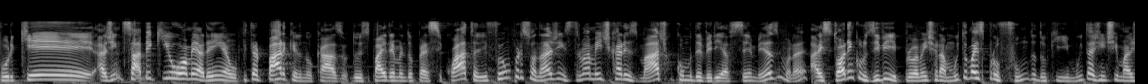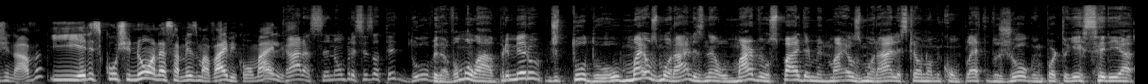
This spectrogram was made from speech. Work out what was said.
Porque a gente sabe que o Homem-Aranha, o Peter Parker, no caso, do Spider-Man do PS4, ele foi um personagem extremamente carismático, como deveria ser mesmo, né? A história, inclusive, provavelmente era muito mais profunda do que muita gente imaginava. E eles continuam nessa mesma vibe com o Miles? Cara, você não precisa ter dúvida. Vamos lá. Primeiro de tudo, o Miles Morales, né? O Marvel Spider-Man Miles Morales, que é o nome completo do jogo, em português seria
